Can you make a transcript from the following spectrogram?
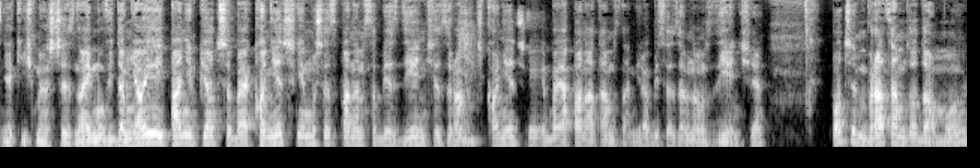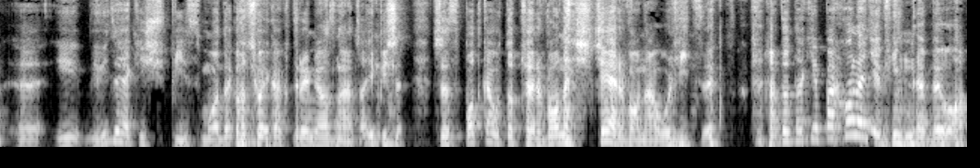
jakiś mężczyzna i mówi do mnie, ojej panie Piotrze, bo ja koniecznie muszę z panem sobie zdjęcie zrobić, koniecznie, bo ja pana tam znam. I robi sobie ze mną zdjęcie po czym wracam do domu y, i widzę jakiś wpis młodego człowieka, który mnie oznacza i pisze, że spotkał to czerwone ścierwo na ulicy. A to takie pachole niewinne było,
